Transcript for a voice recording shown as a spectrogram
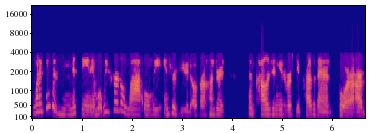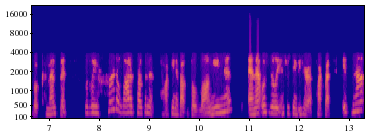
what I think is missing, and what we heard a lot when we interviewed over 100 um, college and university presidents for our book commencement, was we heard a lot of presidents talking about belongingness and that was really interesting to hear us talk about. It's not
